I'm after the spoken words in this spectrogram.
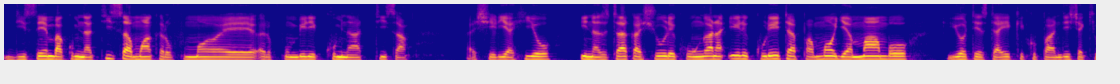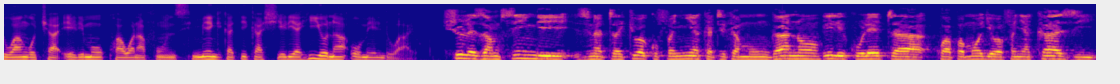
Disemba 19 mwaka 2019. Sheria hiyo inazitaka shule kuungana ili kuleta pamoja mambo yote stahiki kupandisha kiwango cha elimu kwa wanafunzi. Mengi katika sheria hiyo na omelinduwayo. Shule za msingi zinatakiwa kufanyia katika muungano ili kuleta kwa pamoja wafanyakazi,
